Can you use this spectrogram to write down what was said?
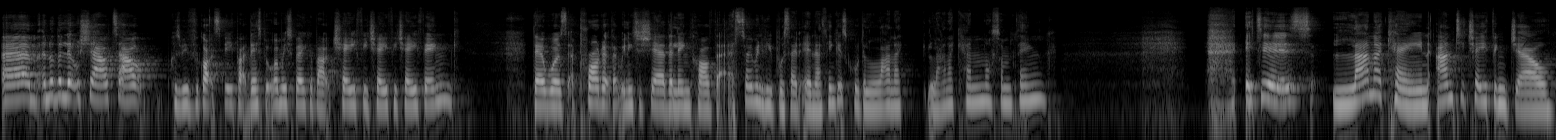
Um, another little shout out because we forgot to speak about this, but when we spoke about chafy, chafy, chafing, there was a product that we need to share the link of that so many people sent in. I think it's called a Lana, Lanacan or something. It is Lanacane anti chafing gel,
